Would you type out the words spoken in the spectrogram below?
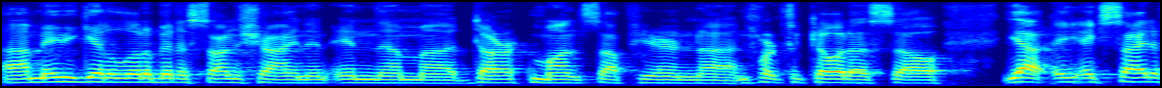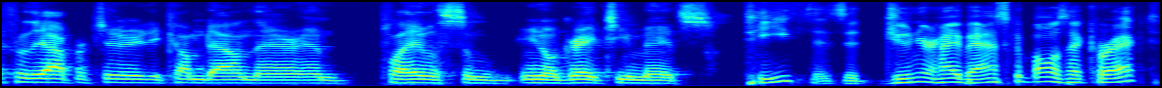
uh, maybe get a little bit of sunshine in, in them uh, dark months up here in uh, North Dakota. So yeah, excited for the opportunity to come down there and play with some you know great teammates. Teeth is it junior high basketball? Is that correct?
